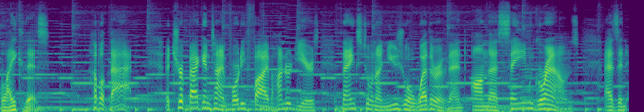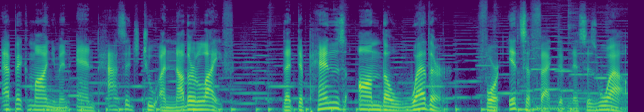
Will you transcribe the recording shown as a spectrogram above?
like this. How about that? A trip back in time 4,500 years thanks to an unusual weather event on the same grounds as an epic monument and passage to another life that depends on the weather for its effectiveness as well.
